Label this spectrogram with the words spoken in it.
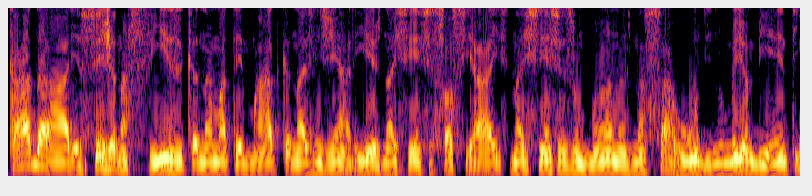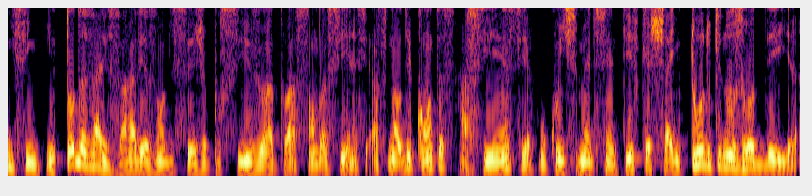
cada área, seja na física, na matemática, nas engenharias, nas ciências sociais, nas ciências humanas, na saúde, no meio ambiente, enfim, em todas as áreas onde seja possível a atuação da ciência. Afinal de contas, a ciência, o conhecimento científico é está em tudo que nos rodeia.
